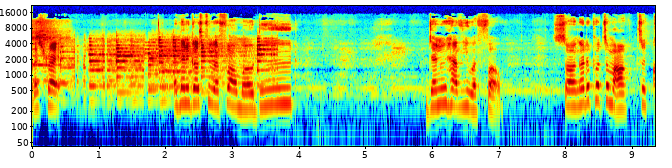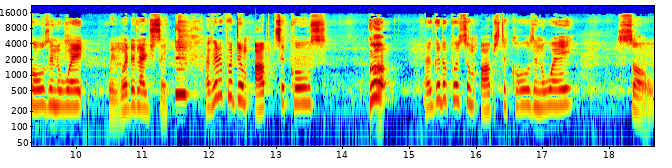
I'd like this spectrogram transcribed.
Let's try it. And then it goes to UFO mode, dude. Then we have UFO. So I'm gonna put some obstacles in the way. Wait, what did I just say? I'm gonna put some obstacles. I'm gonna put some obstacles in the way so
